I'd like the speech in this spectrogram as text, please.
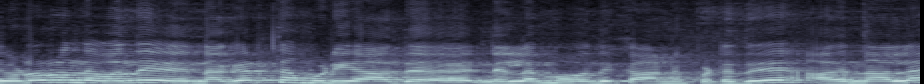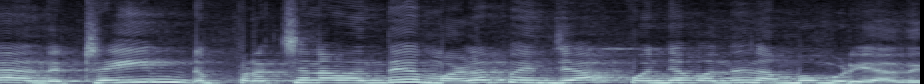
தொடர்ந்து வந்து நகர்த்த முடியாத நிலைமை வந்து காணப்பட்டது. அதனால அந்த ட்ரெயின் பிரச்சனை வந்து மழை பெஞ்சா கொஞ்சம் வந்து நம்ப முடியாது.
